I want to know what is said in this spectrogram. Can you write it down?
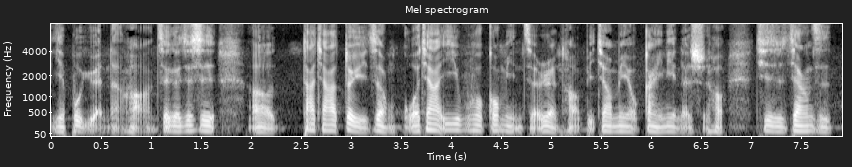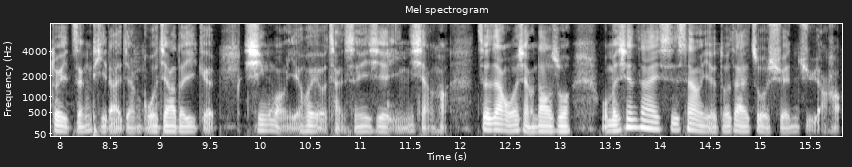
也不远了哈。这个就是呃。大家对于这种国家义务或公民责任哈比较没有概念的时候，其实这样子对整体来讲国家的一个兴亡也会有产生一些影响哈。这让我想到说，我们现在事实上也都在做选举啊哈。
